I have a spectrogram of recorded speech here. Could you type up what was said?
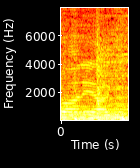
Giovanni Agnes.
